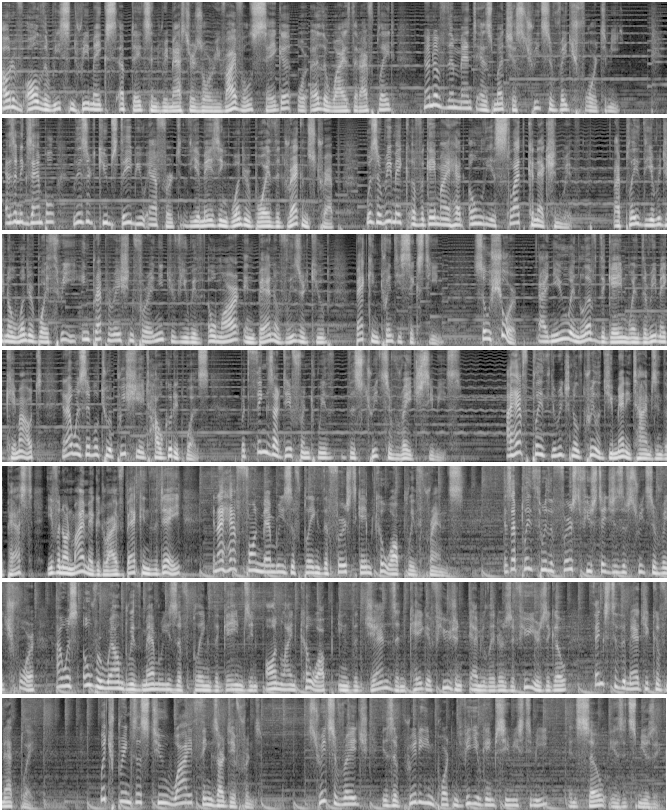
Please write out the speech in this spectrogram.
out of all the recent remakes, updates, and remasters or revivals, Sega or otherwise, that I've played, none of them meant as much as Streets of Rage 4 to me. As an example, Lizardcube's debut effort, the amazing Wonder Boy The Dragon's Trap, was a remake of a game I had only a slight connection with. I played the original Wonder Boy 3 in preparation for an interview with Omar and Ben of Lizardcube back in 2016. So, sure, I knew and loved the game when the remake came out, and I was able to appreciate how good it was. But things are different with the Streets of Rage series. I have played the original trilogy many times in the past, even on my Mega Drive back in the day, and I have fond memories of playing the first game co op with friends. As I played through the first few stages of Streets of Rage 4, I was overwhelmed with memories of playing the games in online co-op in the Gens and Kega Fusion emulators a few years ago thanks to the magic of netplay. Which brings us to why things are different. Streets of Rage is a pretty important video game series to me and so is its music.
